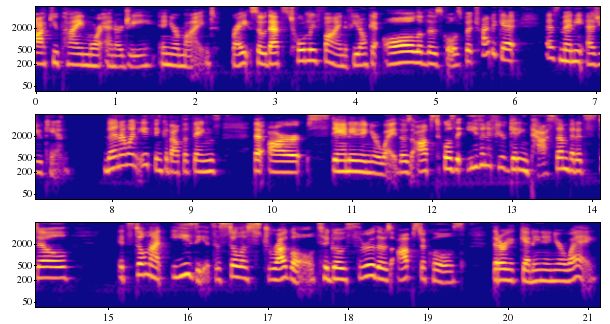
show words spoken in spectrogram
occupying more energy in your mind, right? So that's totally fine if you don't get all of those goals, but try to get as many as you can. Then I want you to think about the things that are standing in your way, those obstacles that even if you're getting past them, but it's still it's still not easy. It's a, still a struggle to go through those obstacles that are getting in your way.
